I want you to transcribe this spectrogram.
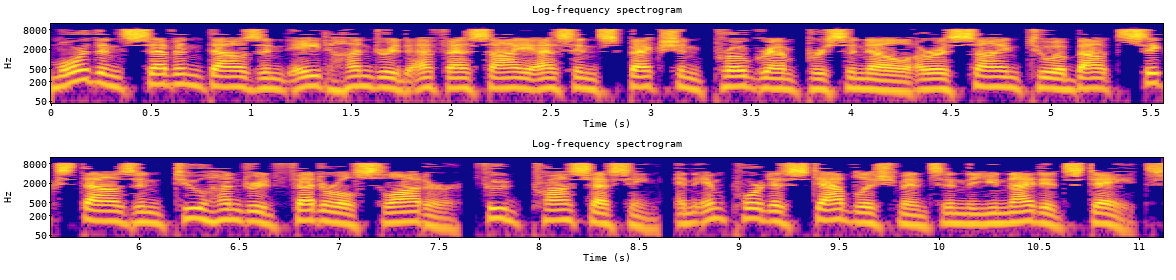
More than 7,800 FSIS inspection program personnel are assigned to about 6,200 federal slaughter, food processing, and import establishments in the United States.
